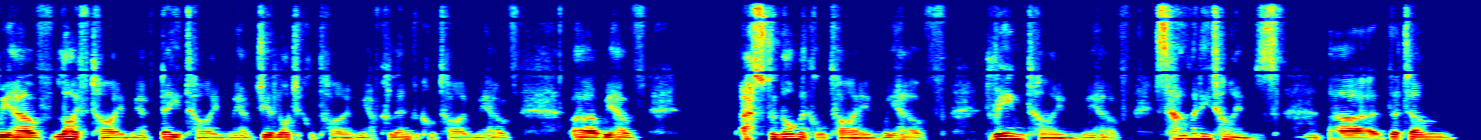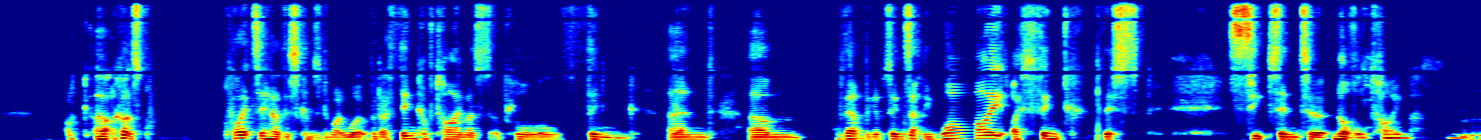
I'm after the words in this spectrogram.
We have lifetime, we have daytime, we have geological time, we have calendrical time, we have uh, we have astronomical time, we have dream time, we have so many times Mm. uh, that um, I, I can't quite say how this comes into my work, but I think of time as a plural thing, Yeah. and um, without being able to say exactly why, I think this seeps into novel time. Mhm.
